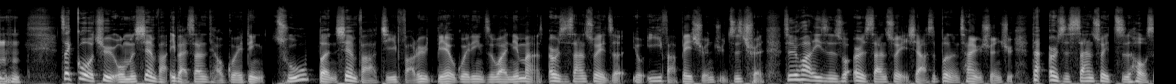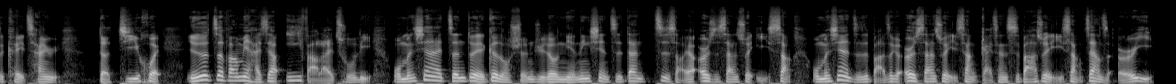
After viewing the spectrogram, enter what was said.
在过去，我们宪法一百三十条规定，除本宪法及法律别有规定之外，年满二十三岁者有依法被选举之权。这句话的意思是说，二十三岁以下是不能参与选举，但二十三岁之后是可以参与的机会，也就是这方面还是要依法来处理。我们现在针对各种选举都有年龄限制，但至少要二十三岁以上。我们现在只是把这个二十三岁以上改成十八岁以上这样子而已，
